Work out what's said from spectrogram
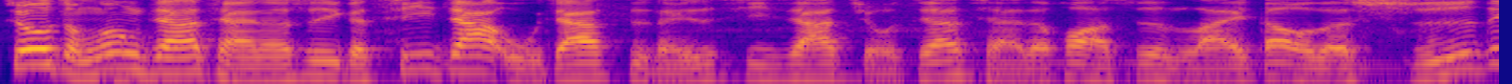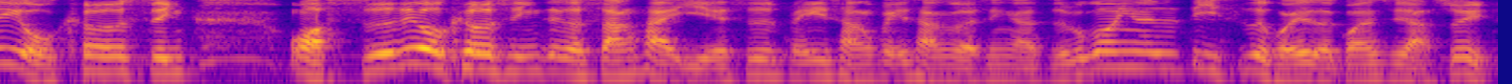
所以我总共加起来呢是一个七加五加四等于是七加九，加起来的话是来到了十六颗星。哇，十六颗星这个伤害也是非常非常恶心啊！只不过因为是第四回的关系啊，所以。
